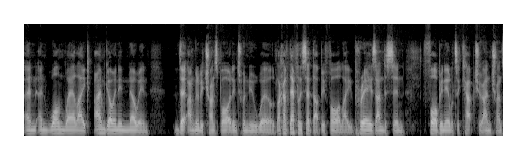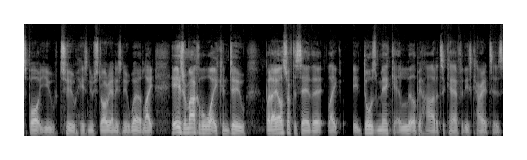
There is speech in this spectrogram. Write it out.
and and one where like I'm going in knowing that I'm going to be transported into a new world. Like I've definitely said that before. Like praise Anderson for being able to capture and transport you to his new story and his new world. Like it is remarkable what he can do, but I also have to say that like it does make it a little bit harder to care for these characters.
